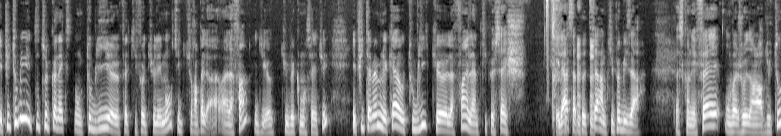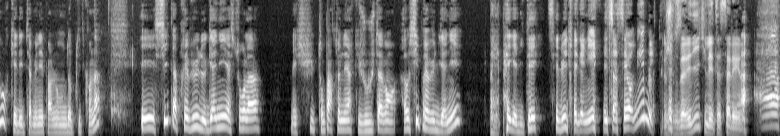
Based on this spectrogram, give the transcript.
Et puis tu oublies les petits trucs connexes. Donc tu oublies euh, le fait qu'il faut tuer les monstres et tu te rappelles à, la fin, tu, vas commencer à les tuer. Et puis tu as même le cas où tu oublies que la fin, elle est un petit peu sèche. Et là, ça peut te faire un petit peu bizarre. Parce qu'en effet, on va jouer dans l'ordre du tour, qui est déterminé par le nombre d'oplites qu'on a. Et si tu as prévu de gagner à ce tour-là, mais que ton partenaire qui joue juste avant a aussi prévu de gagner, il n'y a pas égalité, c'est lui qui a gagné, et ça c'est horrible. Je vous avais dit qu'il était salé. Hein.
